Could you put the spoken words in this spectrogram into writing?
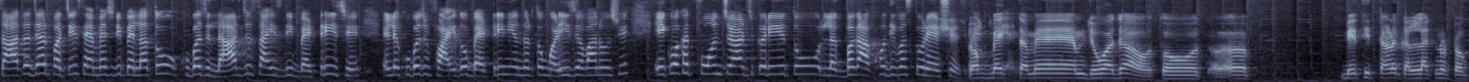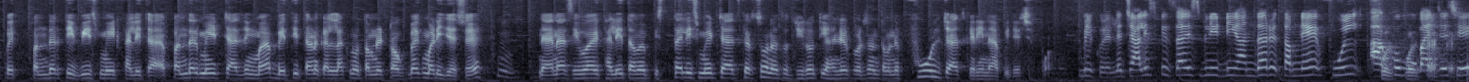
સાત હજાર પચીસ એમએચની પહેલા તો ખૂબ જ લાર્જ સાઇઝની બેટરી છે. એટલે ખૂબ જ ફાયદો બેટરીની અંદર તો મળી જવાનો છે. એક વખત ફોન ચાર્જ કરીએ તો લગભગ આખો દિવસ તો રહેશે જ ટોક તમે એમ જોવા જાઓ તો બેથી ત્રણ કલાકનો ટોકબેક પંદરથી વીસ મિનિટ ખાલી પંદર મિનિટ ચાર્જિંગમાં બેથી ત્રણ કલાકનો તમને ટોકબેક મળી જશે. ને એના સિવાય ખાલી તમે પિસ્તાલીસ મિનિટ ચાર્જ કરશો ને તો ઝીરો થી હંડ્રેડ પર્સન્ટ તમને ફૂલ ચાર્જ કરીને આપી દેશે ફોન બિલકુલ એટલે ચાલીસ પિસ્તાલીસ મિનિટની અંદર તમને ફૂલ આખો મોબાઈલ જે છે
